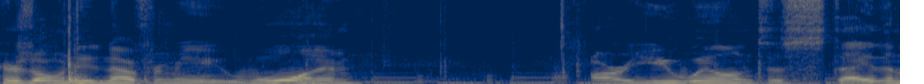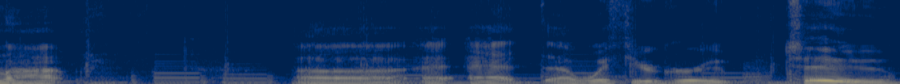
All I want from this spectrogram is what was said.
here's what we need to know from you. One, are you willing to stay the night uh, at, at uh, with your group? Two,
